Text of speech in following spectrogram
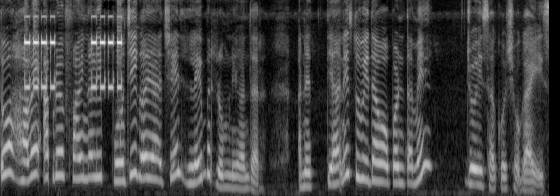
તો હવે આપણે ફાઇનલી પહોંચી ગયા છે લેબર રૂમની અંદર. અને ત્યાંની સુવિધાઓ પણ તમે જોઈ શકો છો ગાઈસ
